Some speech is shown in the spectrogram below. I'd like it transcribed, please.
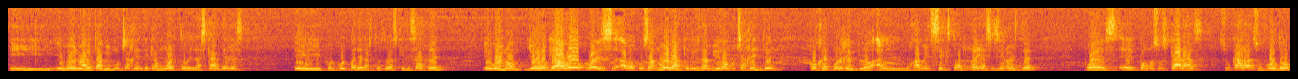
y, bueno, hay también mucha gente que ha muerto en las cárceles eh, por culpa de las torturas que les hacen. Y bueno, yo lo que hago, pues hago cosas nuevas que les da miedo a mucha gente. Coger, por ejemplo, al Mohamed VI, al rey asesino este, pues eh, pongo sus caras, su cara, su foto,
